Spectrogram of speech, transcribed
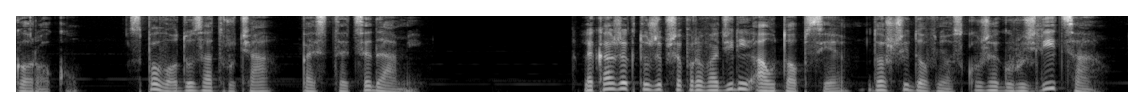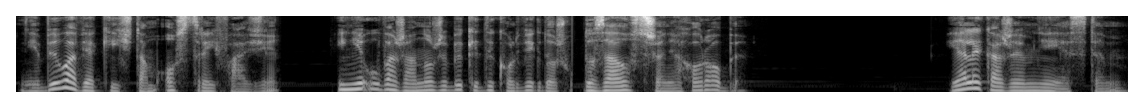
roku z powodu zatrucia pestycydami. Lekarze, którzy przeprowadzili autopsję, doszli do wniosku, że gruźlica nie była w jakiejś tam ostrej fazie i nie uważano, żeby kiedykolwiek doszło do zaostrzenia choroby. Ja lekarzem nie jestem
